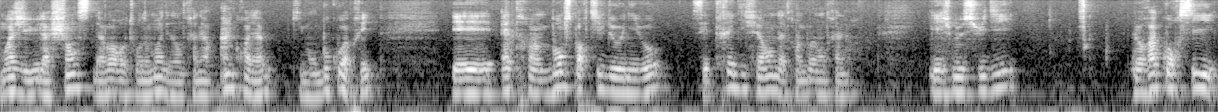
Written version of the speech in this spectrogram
Moi, j'ai eu la chance d'avoir autour de moi des entraîneurs incroyables qui m'ont beaucoup appris. Et être un bon sportif de haut niveau, c'est très différent d'être un bon entraîneur. Et je me suis dit, le raccourci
